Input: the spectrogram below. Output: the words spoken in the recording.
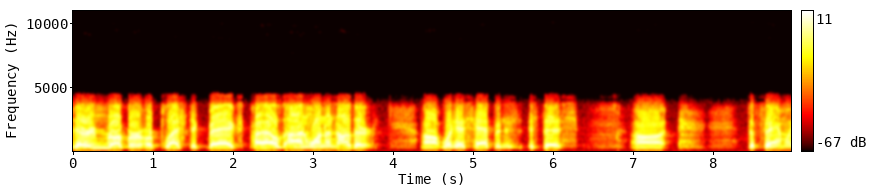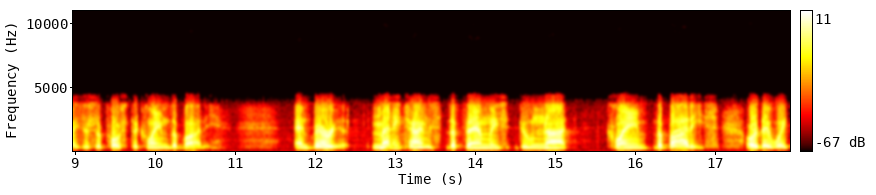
they're in rubber or plastic bags piled on one another. Uh, what has happened is, is this uh, the families are supposed to claim the body and bury it. Many times the families do not claim the bodies or they wait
